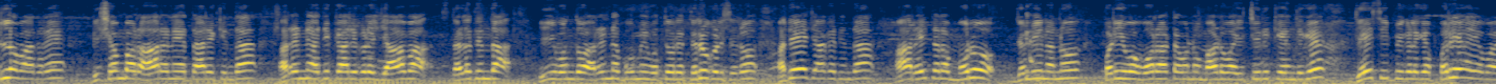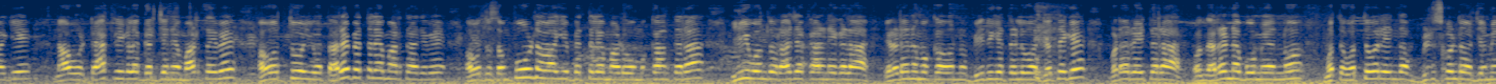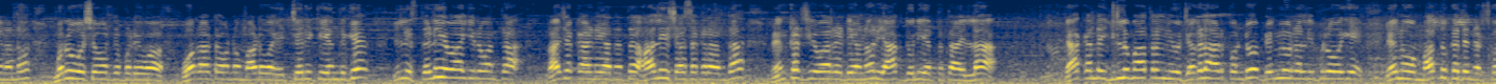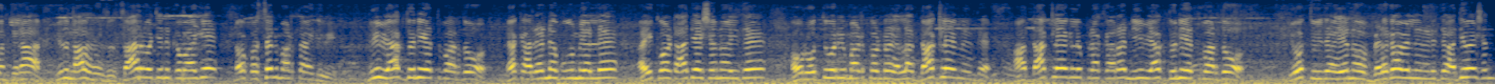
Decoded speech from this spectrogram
ಇಲ್ಲವಾದರೆ ಡಿಸೆಂಬರ್ ಆರನೇ ತಾರೀಕಿಂದ ಅರಣ್ಯ ಅಧಿಕಾರಿಗಳು ಯಾವ ಸ್ಥಳದಿಂದ ಈ ಒಂದು ಅರಣ್ಯ ಭೂಮಿ ಒತ್ತುವರಿ ತೆರವುಗೊಳಿಸಿರೋ ಅದೇ ಜಾಗದಿಂದ ಆ ರೈತರ ಮರು ಜಮೀನನ್ನು ಪಡೆಯುವ ಹೋರಾಟವನ್ನು ಮಾಡುವ ಎಚ್ಚರಿಕೆಯೊಂದಿಗೆ ಜೆ ಸಿ ಪಿಗಳಿಗೆ ಪರ್ಯಾಯವಾಗಿ ನಾವು ಟ್ಯಾಕ್ಟ್ರಿಗಳ ಗರ್ಜನೆ ಮಾಡ್ತೇವೆ ಅವತ್ತು ಇವತ್ತು ಅರೆ ಬೆತ್ತಲೆ ಮಾಡ್ತಾ ಇದ್ದೇವೆ. ಅವತ್ತು ಸಂಪೂರ್ಣವಾಗಿ ಬೆತ್ತಲೆ ಮಾಡುವ ಮುಖಾಂತರ ಈ ಒಂದು ರಾಜಕಾರಣಿಗಳ ಎರಡನೇ ಮುಖವನ್ನು ಬೀದಿಗೆ ತಳ್ಳುವ ಜೊತೆಗೆ ಬಡ ರೈತರ ಒಂದು ಅರಣ್ಯ ಭೂಮಿಯನ್ನು ಮತ್ತು ಒತ್ತುವರಿಯಿಂದ ಬಿಡಿಸಿಕೊಂಡ ಜಮೀನನ್ನು ಮರು ವಶವರ್ತಿ ಪಡೆಯುವ ಹೋರಾಟವನ್ನು ಮಾಡುವ ಎಚ್ಚರಿಕೆಯೊಂದಿಗೆ ಇಲ್ಲಿ ಸ್ಥಳೀಯವಾಗಿರುವಂಥ ರಾಜಕಾರಣಿಯಾದಂಥ ಹಾಲಿ ಶಾಸಕರಾದಂಥ ವೆಂಕಟ ಶಿವಾರೆಡ್ಡಿ ಅನ್ನೋರು ಯಾಕೆ ಧ್ವನಿ ಎತ್ತುತ್ತಾ ಇಲ್ಲ? ಯಾಕಂದ್ರೆ ಇಲ್ಲಿ ಮಾತ್ರ ನೀವು ಜಗಳ ಆಡಿಕೊಂಡು ಬೆಂಗಳೂರಲ್ಲಿ ಇಬ್ಬರು ಹೋಗಿ ಏನು ಮಾತುಕತೆ ನಡೆಸ್ಕೊಂತೀರಾ? ಇದು ನಾವು ಸಾರ್ವಜನಿಕವಾಗಿ ನಾವು ಕ್ವಶನ್ ಮಾಡ್ತಾ ಇದ್ದೀವಿ. ನೀವು ಯಾಕೆ ಧ್ವನಿ ಎತ್ತಬಾರ್ದು? ಯಾಕೆ ಅರಣ್ಯ ಭೂಮಿಯಲ್ಲೇ ಹೈಕೋರ್ಟ್ ಆದೇಶನೂ ಇದೆ, ಅವ್ರು ಒತ್ತುವರಿ ಮಾಡಿಕೊಂಡ್ರೆ ಎಲ್ಲ ದಾಖಲೆಗಳಿದೆ ಆ ದಾಖಲೆಗಳ ಪ್ರಕಾರ ನೀವು ಯಾಕೆ ಧ್ವನಿ ಎತ್ತಬಾರ್ದು? ಇವತ್ತು ಇದು ಏನು ಬೆಳಗಾವಿಯಲ್ಲಿ ನಡೀತಾ ಅಧಿವೇಶನ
